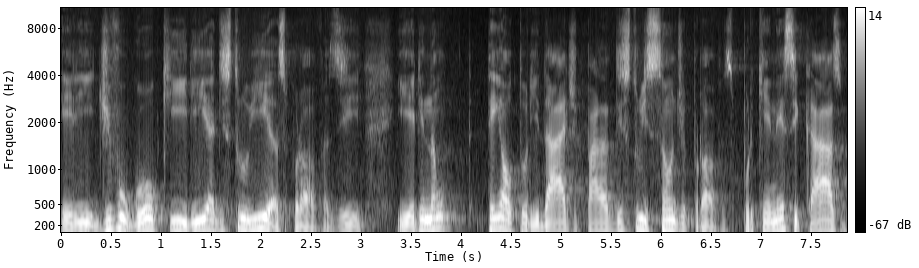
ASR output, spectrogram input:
Ele divulgou que iria destruir as provas e, e ele não tem autoridade para destruição de provas, porque nesse caso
